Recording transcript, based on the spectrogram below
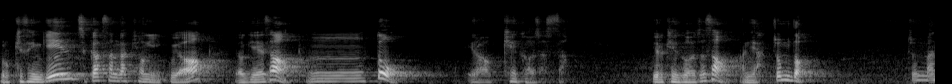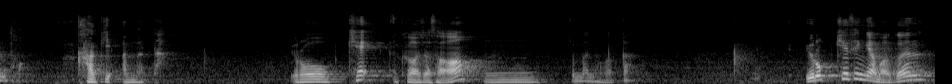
이렇게 생긴 직각삼각형이 있고요. 여기에서 음, 또 이렇게 그어졌어. 이렇게 그어져서 아니야 좀 더 좀만 더 각이 안 맞다. 이렇게 그어져서 음, 좀만 더 갈까? 이렇게 생겨먹은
